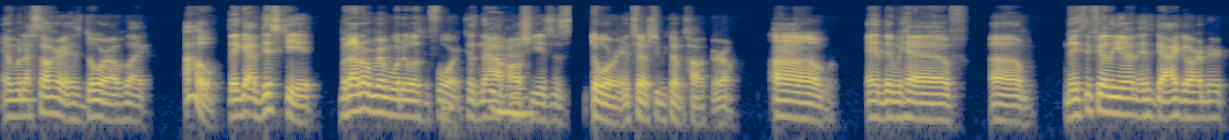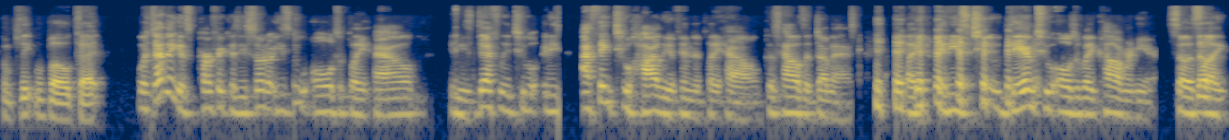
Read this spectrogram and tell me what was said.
and when I saw her as Dora, I was like, oh, they got this kid. But I don't remember what it was before because now mm-hmm. all she is is Dora until she becomes Hawk Girl. Um, and then we have um Nathan Fillion as Guy Gardner, complete with bowl cut which I think is perfect because he's sort of he's too old to play Hal, and he's definitely too. And he's I think too highly of him to play Hal because Hal's a dumbass, like, and he's too damn too old to play Kyle Rayner. So it's no, like.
